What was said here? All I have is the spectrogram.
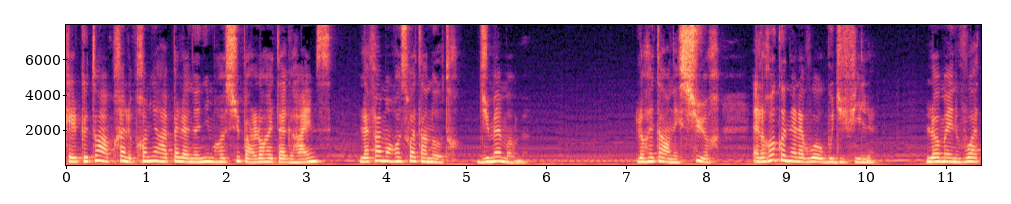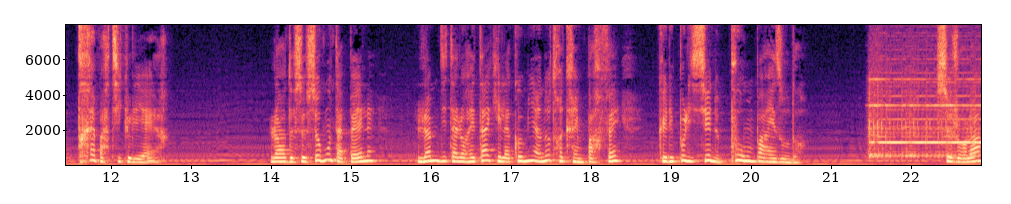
Quelque temps après le premier appel anonyme reçu par Loretta Grimes, la femme en reçoit un autre, du même homme. Loretta en est sûre, elle reconnaît la voix au bout du fil. L'homme a une voix très particulière. Lors de ce second appel, l'homme dit à Loretta qu'il a commis un autre crime parfait que les policiers ne pourront pas résoudre. Ce jour-là,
